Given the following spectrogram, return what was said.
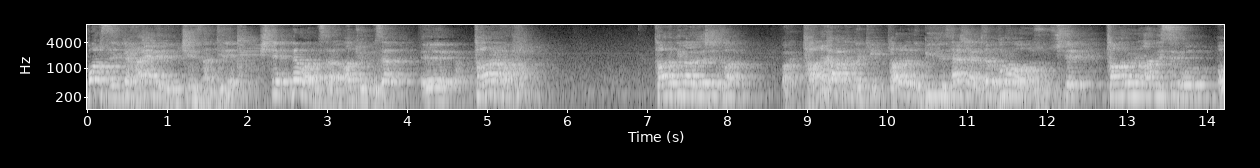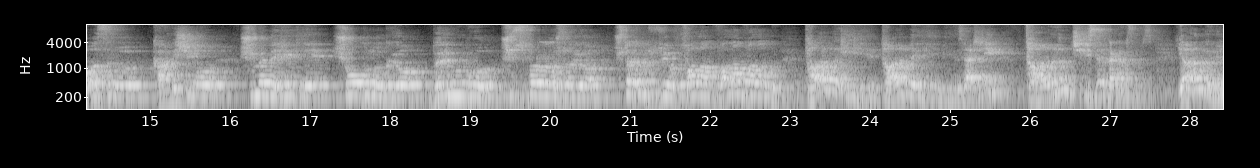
varsayın ki hayal edelim içinizden biri. İşte ne var mesela atıyorum mesela e, Tarık var. Tarık diye bir arkadaşımız var. Bak Tarık hakkındaki, Tarık hakkında bildiğiniz her şey hakkında buna bağlıyorsunuz. İşte Tanrı'nın annesi bu, babası bu, kardeşi bu, şu memleketli, şu okulu okuyor, bölümü bu, şu sporla hoşlanıyor, şu takım tutuyor falan falan falan. Tanrı'la ilgili, Tanrı'la ilgili bildiğiniz her şeyi Tanrı'nın çivisine takarsınız. Yarın gün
